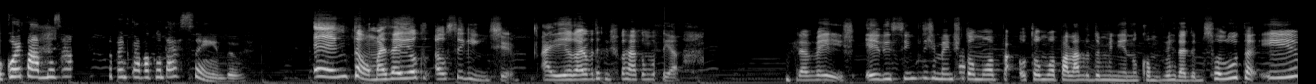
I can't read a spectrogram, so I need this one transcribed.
O coitado não sabia o que estava acontecendo. É, então, mas aí é o seguinte. Aí agora eu vou ter que discordar com você. Ó. Primeira vez, ele simplesmente tomou a, tomou a palavra do menino como verdade absoluta e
